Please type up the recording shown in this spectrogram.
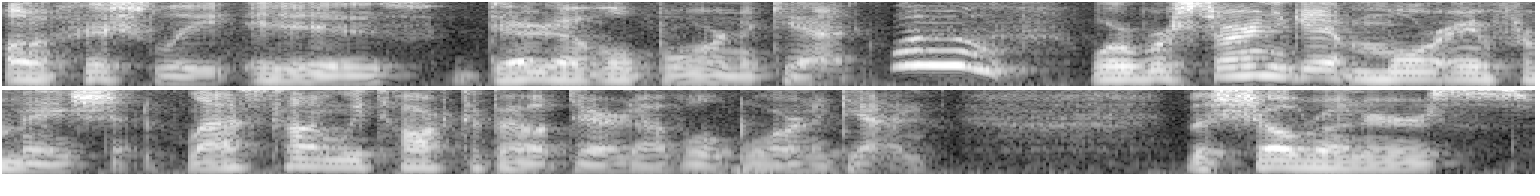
unofficially, is Daredevil Born Again, Woo! where we're starting to get more information. Last time we talked about Daredevil Born Again, the showrunners,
